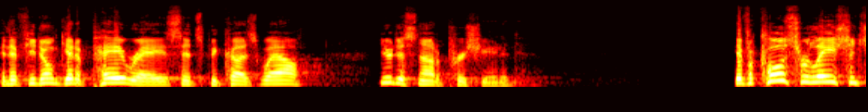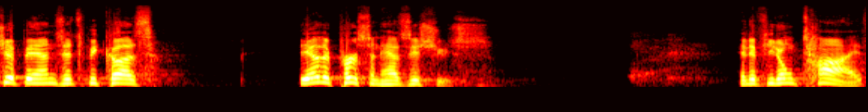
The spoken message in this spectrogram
And if you don't get a pay raise, it's because, well, you're just not appreciated. If a close relationship ends, it's because the other person has issues. And if you don't tithe,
